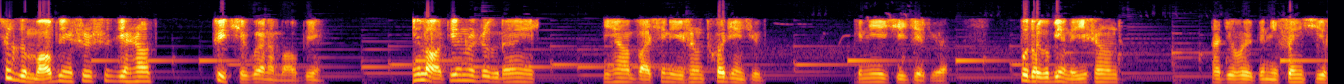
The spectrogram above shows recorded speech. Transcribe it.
这个毛病是世界上最奇怪的毛病。你老盯着这个东西，你想把心理医生拖进去，跟你一起解决，不得个病的医生，他就会跟你分析，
